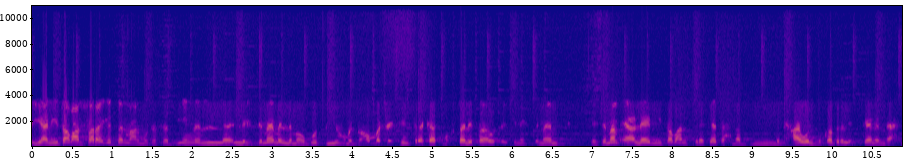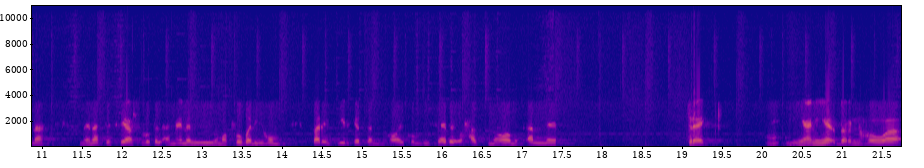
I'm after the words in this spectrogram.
يعني طبعا فرق جدا مع المتسابقين ال- الاهتمام اللي موجود بيهم إن هم شايفين تراكات مختلفة وشايفين اهتمام اهتمام إعلامي. طبعا التراكات إحنا بن- بنحاول بقدر الإمكان إن إحنا ننفذ فيها شروط الأمان اللي مطلوبه ليهم. فرق كبير جدا إن هو يكون بيسابق وحاسس إن هو متأمن. تراك يعني يقدر إن هو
